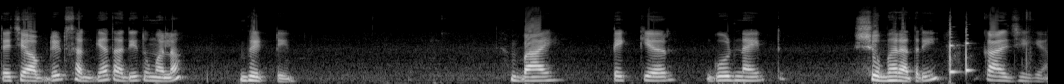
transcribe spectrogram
त्याची अपडेट सगळ्यात आधी तुम्हाला भेटतील bye take care good night शुभरात्री. काळजी घ्या.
